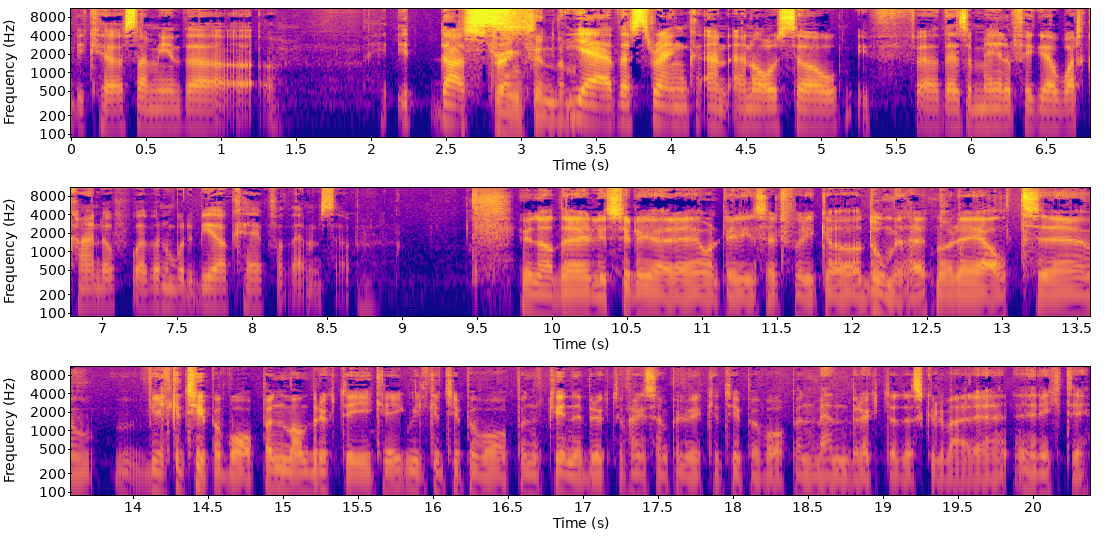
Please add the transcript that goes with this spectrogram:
because I mean the it does strengthen them. Yeah, the strength, and and also if uh, there's a male figure, what kind of weapon would be okay for them? So. Hun hadde lyst til å gjøre ordentlig research for ikke å dumme seg ut når det gjaldt uh, hvilke type våpen man brukte i krig, hvilke type våpen kvinner brukte, f.eks. hvilke type våpen menn brukte. Det skulle være riktig.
